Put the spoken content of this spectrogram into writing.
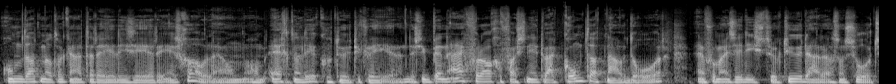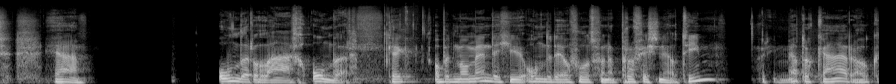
om dat met elkaar te realiseren in scholen. Om, om echt een leercultuur te creëren. Dus ik ben eigenlijk vooral gefascineerd, waar komt dat nou door? En voor mij zit die structuur daar als een soort ja, onderlaag onder. Kijk, op het moment dat je je onderdeel voelt van een professioneel team waarin met elkaar ook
